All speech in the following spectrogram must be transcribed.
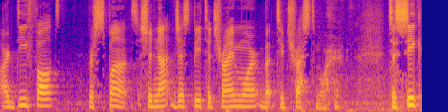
our default response should not just be to try more, but to trust more. to seek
